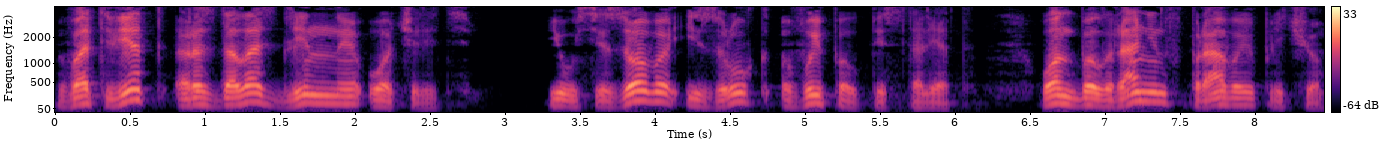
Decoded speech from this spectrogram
В ответ раздалась длинная очередь и у Сизова из рук выпал пистолет. Он был ранен в правое плечо.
